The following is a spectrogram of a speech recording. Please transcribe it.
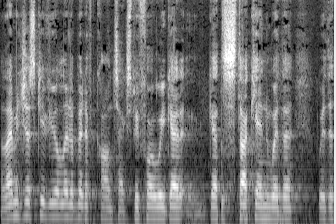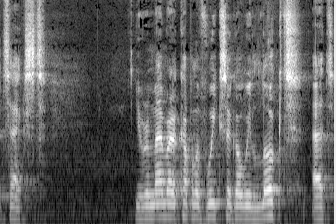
let me just give you a little bit of context before we get, get stuck in with the, with the text. You remember a couple of weeks ago we looked at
